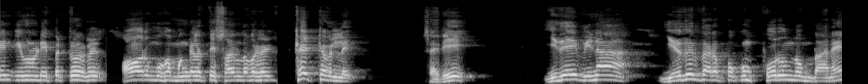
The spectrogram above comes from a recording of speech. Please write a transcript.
ஏன் இவனுடைய பெற்றோர்கள் ஆறுமுக மங்கலத்தை சார்ந்தவர்கள் கேட்கவில்லை? சரி இதே வினா எதிர்தரப்புக்கும் பொருந்தும் தானே?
